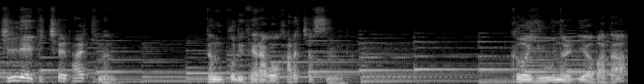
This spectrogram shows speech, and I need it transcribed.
진리의 빛을 밝히는 등불이 되라고 가르쳤습니다. 그 유운을 이어받아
